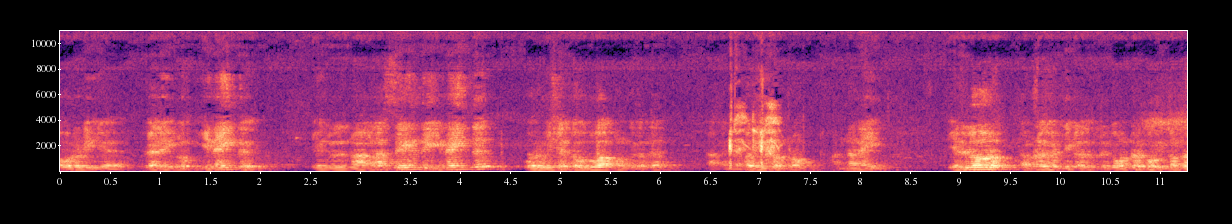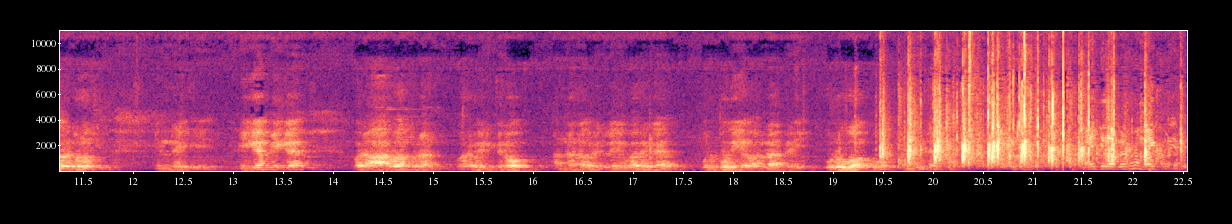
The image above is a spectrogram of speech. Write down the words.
அவருடைய வேலைகளும் இணைந்து எங்கள் நாங்களாம் சேர்ந்து இணைந்து ஒரு விஷயத்தை உருவாக்கணுங்கிறத நாங்கள் பதிவு பண்றோம். அண்ணனை எல்லோரும் தமிழக வெற்றி ஒன்றரை கோடி தொண்டர்களும் இன்றைக்கு மிக மிக ஒரு ஆர்வத்துடன் வரவேற்கிறோம். அண்ணன் அவர்களே வருக ஒரு புதிய வரலாற்றை உருவாக்குவோம். நன்றி.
